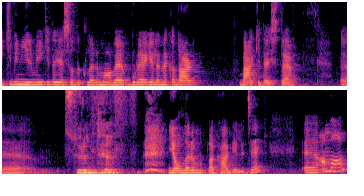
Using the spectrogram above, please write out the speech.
2022'de yaşadıklarıma ve buraya gelene kadar belki de işte e, süründüğüm yollara mutlaka gelecek. E, ama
